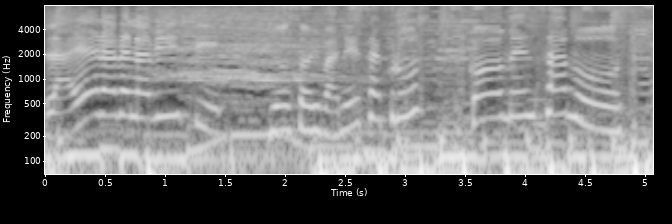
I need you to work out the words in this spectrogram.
La Era de la Bici. Yo soy Vanessa Cruz. Comenzamos.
